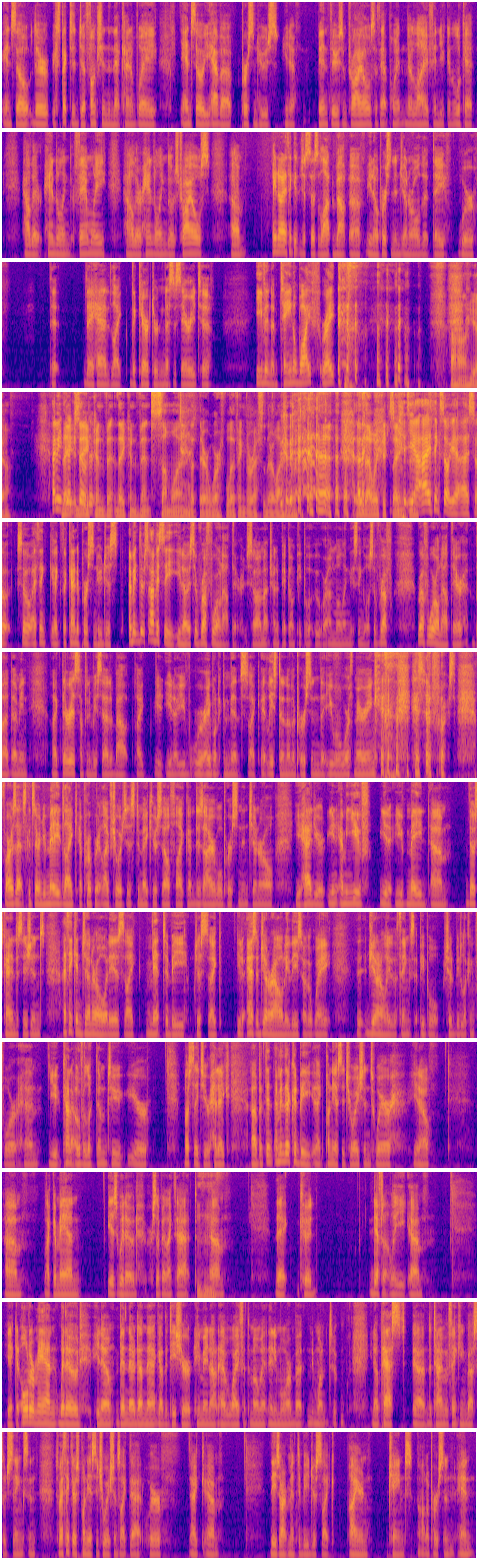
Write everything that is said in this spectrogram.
And so they're expected to function in that kind of way. And so you have a person who's you know been through some trials at that point in their life, and you can look at how they're handling their family, how they're handling those trials. Um, you know, I think it just says a lot about uh, you know a person in general that they were that they had like the character necessary to even obtain a wife, right? uh huh. Yeah. I mean, they like, so they convince they convince someone that they're worth living the rest of their life with. Is I mean, that what you're saying? Too? Yeah, I think so. Yeah, uh, so so I think like the kind of person who just I mean, there's obviously you know it's a rough world out there. So I'm not trying to pick on people who are unwillingly single. It's a rough rough world out there. But I mean, like there is something to be said about like you, you know you were able to convince like at least another person that you were worth marrying. As far as, as far as that's concerned you made like appropriate life choices to make yourself like a desirable person in general. You had your you, i mean you've you know, you've made um, those kind of decisions. I think in general it is like meant to be just like you know as a generality these are the way generally the things that people should be looking for, and you kind of overlook them to your mostly to your headache. Uh, but then, I mean, there could be like plenty of situations where you know, um, like a man is widowed or something like that, mm-hmm. um, that could definitely um, like an older man, widowed, you know, been there, done that, got the T-shirt. He may not have a wife at the moment anymore, but wanted to, you know, past uh, the time of thinking about such things. And so I think there's plenty of situations like that where, like, um, these aren't meant to be just like iron chains on a person. And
